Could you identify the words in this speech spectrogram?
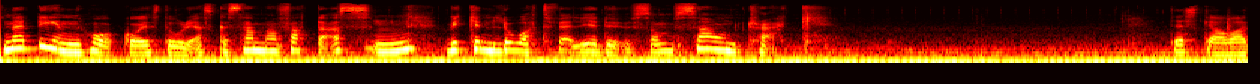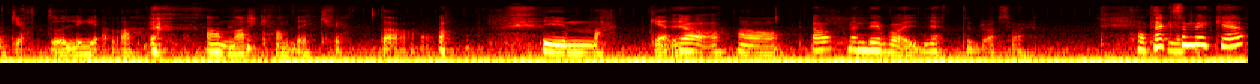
När din HK-historia ska sammanfattas, Mm. vilken låt väljer du som soundtrack? Det ska vara gött att leva. Annars kan det kvätta. Det är ju macken. Ja, Ja, ja men det var ett jättebra svar. Tack så mycket.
